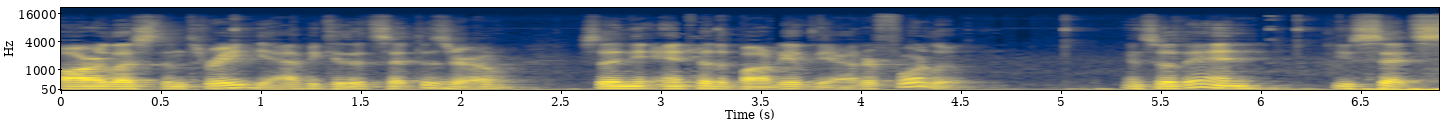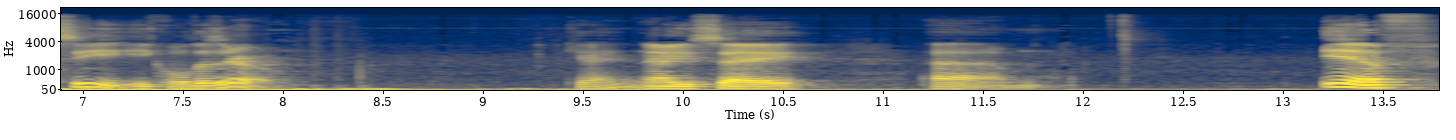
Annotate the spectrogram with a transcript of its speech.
R less than three? Yeah, because it's set to zero. So then you enter the body of the outer for loop. And so then you set C equal to zero. Okay, now you say, um, if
